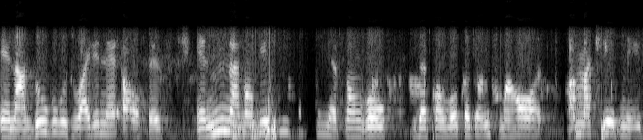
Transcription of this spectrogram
And I Google was right in that office, and you're not gonna give me something that's gonna go that's gonna work against my heart or my kidneys.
